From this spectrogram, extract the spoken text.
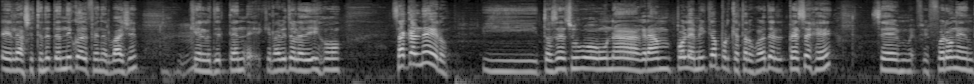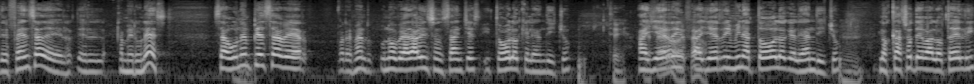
el asistente técnico del Fenerbahce, que, el, ten- que el árbitro le dijo, saca al negro. Y entonces hubo una gran polémica porque hasta los jugadores del PSG se, fueron en defensa del, del camerunés. O sea, uno empieza a ver, por ejemplo, uno ve a Davinson Sánchez y todo lo que le han dicho. Sí. A Es feo, Jerry, es feo. a Jerry Mina todo lo que le han dicho. Los casos de Balotelli.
